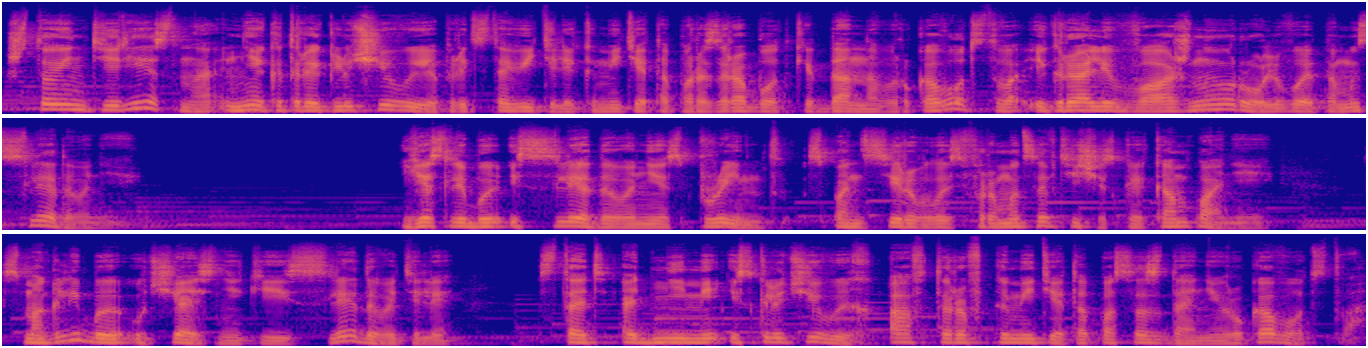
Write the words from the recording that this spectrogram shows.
Что интересно, некоторые ключевые представители Комитета по разработке данного руководства играли важную роль в этом исследовании. Если бы исследование Sprint спонсировалось фармацевтической компанией, смогли бы участники и исследователи стать одними из ключевых авторов Комитета по созданию руководства?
